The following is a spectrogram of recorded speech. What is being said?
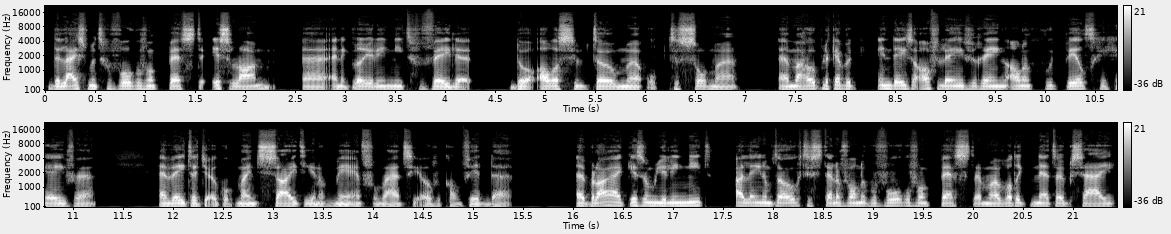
De lijst met gevolgen van pesten is lang uh, en ik wil jullie niet vervelen door alle symptomen op te sommen. Uh, maar hopelijk heb ik in deze aflevering al een goed beeld gegeven. En weet dat je ook op mijn site hier nog meer informatie over kan vinden. Uh, belangrijk is om jullie niet alleen op de hoogte te stellen van de gevolgen van pesten. Maar wat ik net ook zei,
